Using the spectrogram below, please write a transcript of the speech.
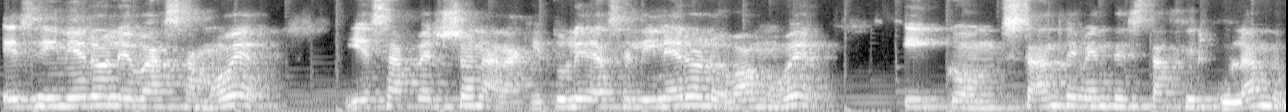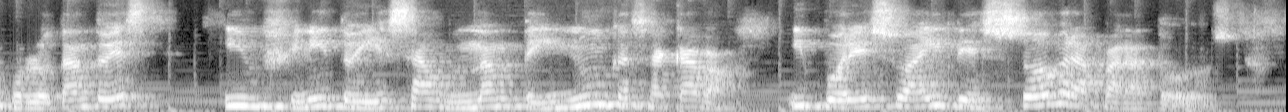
ese dinero le vas a mover y esa persona a la que tú le das el dinero lo va a mover y constantemente está circulando. Por lo tanto, es infinito y es abundante y nunca se acaba. Y por eso hay de sobra para todos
